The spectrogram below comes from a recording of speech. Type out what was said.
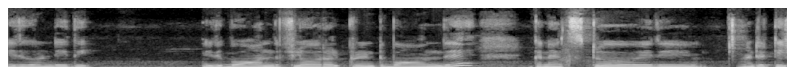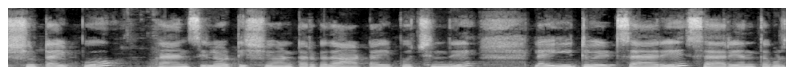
ఇదిగోండి ఇది. ఇది బాగుంది ఫ్లోరల్ ప్రింట్ బాగుంది. ఇంకా నెక్స్ట్ ఇది అంటే టిష్యూ టైపు ఫ్యాన్సీలో టిష్యూ అంటారు కదా ఆ టైప్ వచ్చింది. లైట్ వెయిట్ శారీ శారీ అంతా కూడా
